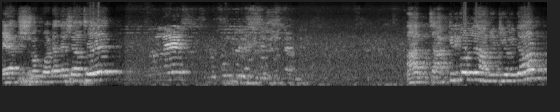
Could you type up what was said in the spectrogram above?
একশো কয়টা দেশে আছে? আর চাকরি করলে আমি কি হইতাম?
